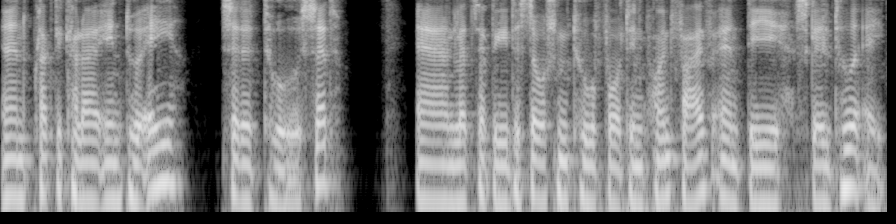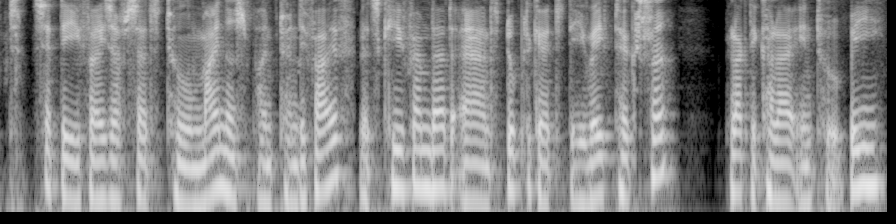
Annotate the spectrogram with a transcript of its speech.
and plug the color into A. Set it to Z and let's set the distortion to 14.5 and the scale to 8. Set the phase offset to minus 0.25. Let's keyframe that and duplicate the wave texture. Plug the color into B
